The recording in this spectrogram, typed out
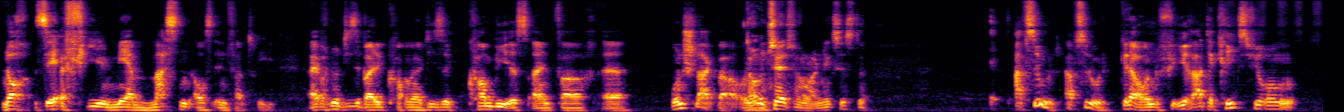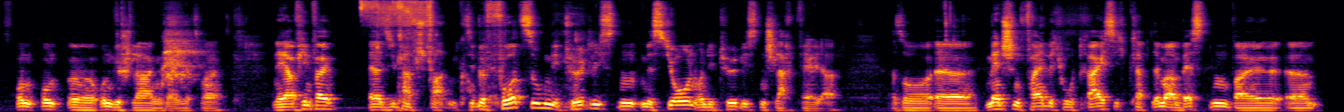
noch sehr viel mehr Massen aus Infanterie. Einfach nur diese beiden, äh, diese Kombi ist einfach äh, unschlagbar. Und Und selbst wenn man nichts ist. du. Absolut, absolut. Genau. Und für ihre Art der Kriegsführung un, un, äh, ungeschlagen, sage ich jetzt mal. Naja, auf jeden Fall, äh, sie, sie bevorzugen die tödlichsten Missionen und die tödlichsten Schlachtfelder. Also äh, menschenfeindlich hoch 30 klappt immer am besten, weil ähm,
